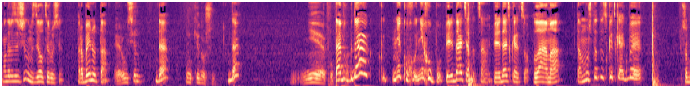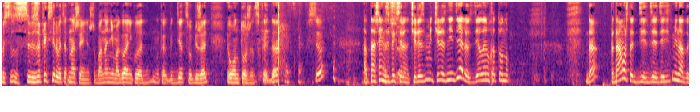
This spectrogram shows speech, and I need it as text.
он разрешил им сделать Ирусин. Рабейну там. Ирусин? Да. Ну, кедушин. Да. Не купу. Так, да, не куху, не хупу. Передать этот самый, передать кольцо. Лама. Потому что, так сказать, как бы, чтобы зафиксировать отношения, чтобы она не могла никуда, ну, как бы, деться, убежать, и он тоже, так сказать, да? Все. Отношения зафиксированы. Через, через неделю сделаем хатуну. Да? Потому что де- детьми надо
